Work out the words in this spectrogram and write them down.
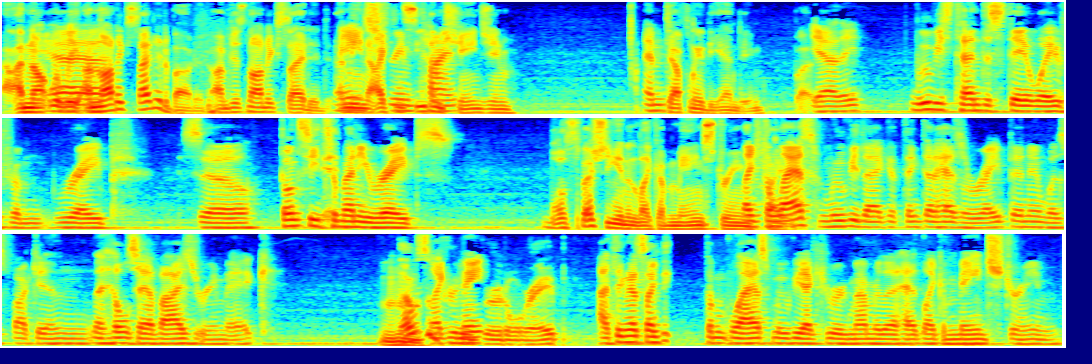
I'm not really. I'm not excited about it. I'm just not excited. I mean, I can Mainstream see them changing. and Definitely the ending, but yeah, they movies tend to stay away from rape, so don't see too many rapes. well, especially in like a mainstream. Like the last movie that I could think that has a rape in it was fucking The Hills Have Eyes remake. Mhm. That was a Like pretty ma- brutal rape. I think that's like the last movie I can remember that had like a mainstream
